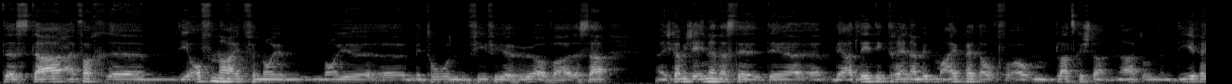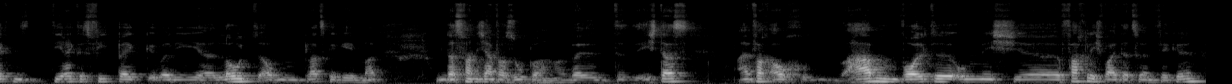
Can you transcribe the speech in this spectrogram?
dass da einfach ähm, die Offenheit für neue neue äh, Methoden viel, viel höher war. Das sah, ich kann mich erinnern, dass der, der, ähm, der Athletiktrainer mit dem iPad auf, auf dem Platz gestanden hat und ein direkten, direktes Feedback über die äh, Load auf dem Platz gegeben hat. Und das fand ich einfach super, weil ich das einfach auch haben wollte, um mich äh, fachlich weiterzuentwickeln,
